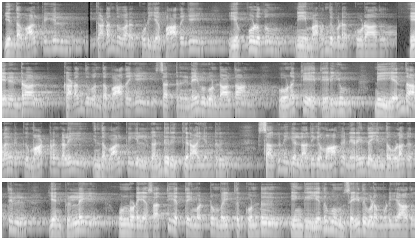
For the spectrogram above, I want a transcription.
இந்த வாழ்க்கையில் கடந்து வரக்கூடிய பாதையை எப்பொழுதும் நீ மறந்துவிடக்கூடாது. ஏனென்றால் கடந்து வந்த பாதையை சற்று நினைவு கொண்டால்தான் உனக்கே தெரியும். நீ எந்த அளவிற்கு மாற்றங்களை இந்த வாழ்க்கையில் கண்டிருக்கிறாய் என்று. சகுனிகள் அதிகமாக நிறைந்த இந்த உலகத்தில் என் பிள்ளை உன்னுடைய சத்தியத்தை மட்டும் வைத்துக்கொண்டு இங்கு எதுவும் செய்துவிட முடியாது.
